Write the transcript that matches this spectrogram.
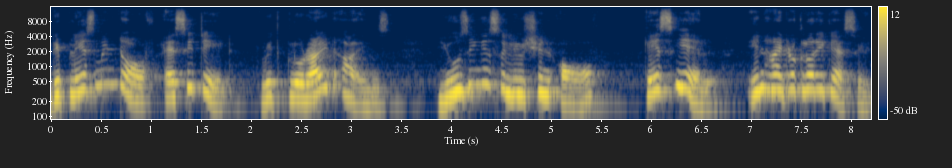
Replacement of acetate with chloride ions using a solution of KCl in hydrochloric acid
